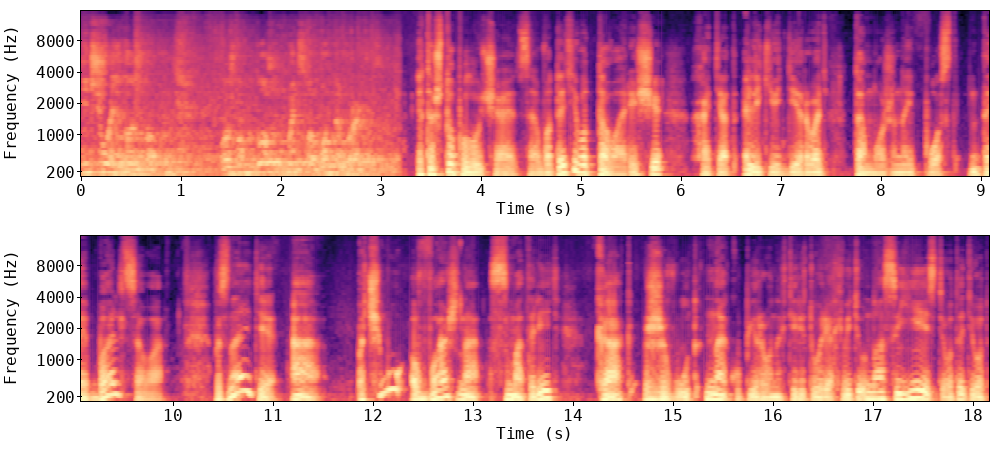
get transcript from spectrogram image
Ничего не должно быть. Должен, должен быть свободный проезд. Это что получается? Вот эти вот товарищи хотят ликвидировать таможенный пост Дебальцева. Вы знаете, а почему важно смотреть как живут на оккупированных территориях. Ведь у нас есть вот эти вот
